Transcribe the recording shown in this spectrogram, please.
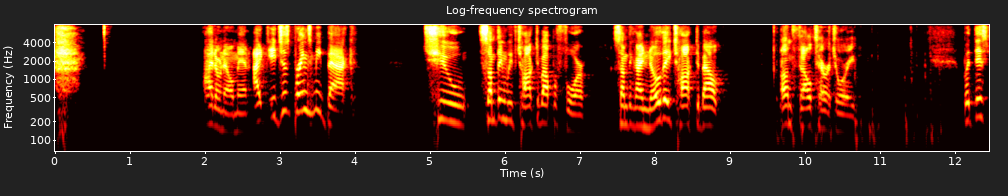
I don't know, man. I it just brings me back to something we've talked about before, something I know they talked about on Foul Territory. But this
